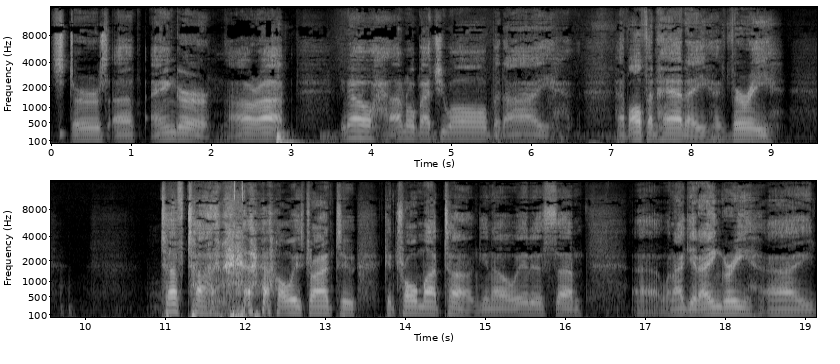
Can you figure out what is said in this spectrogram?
stirs up anger. All right. You know, I don't know about you all, but I have often had a, a very tough time always trying to control my tongue. You know, it is um, uh, when I get angry, I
